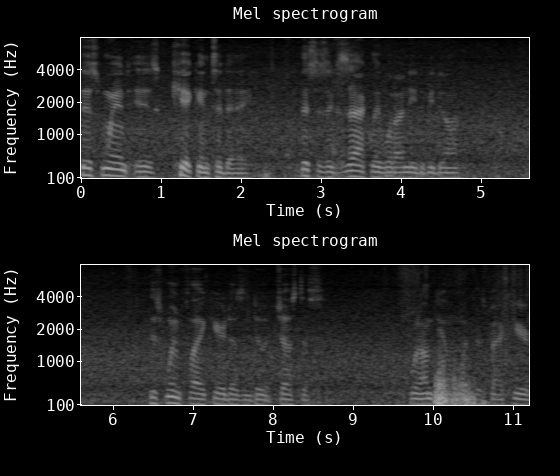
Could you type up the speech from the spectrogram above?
This wind is kicking today. This is exactly what I need to be doing. This wind flag here doesn't do it justice. What I'm dealing with is back here.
